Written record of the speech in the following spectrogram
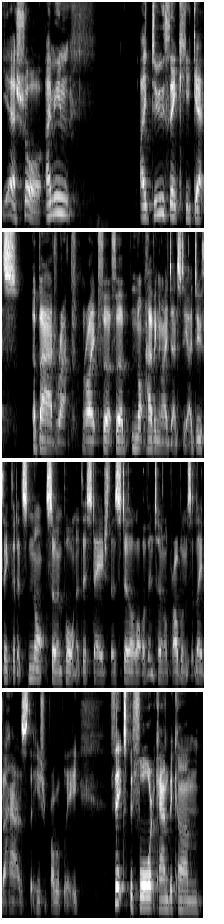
Yeah, sure. I mean, I do think he gets a bad rap, right, for, for not having an identity. I do think that it's not so important at this stage. There's still a lot of internal problems that Labour has that he should probably fix before it can become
